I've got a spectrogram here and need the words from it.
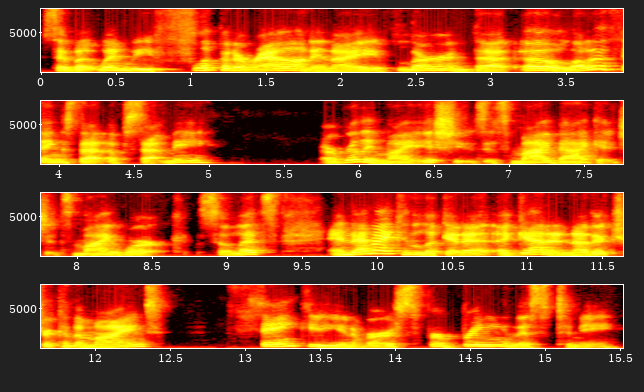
So but when we flip it around and i've learned that oh a lot of the things that upset me are really my issues. It's my baggage. It's my work. So let's and then i can look at it again another trick of the mind Thank you, universe, for bringing this to me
